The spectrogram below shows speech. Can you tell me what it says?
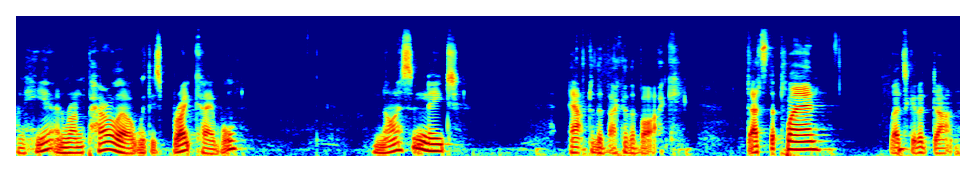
on here and run parallel with this brake cable, nice and neat, out to the back of the bike. That's the plan. Let's get it done.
